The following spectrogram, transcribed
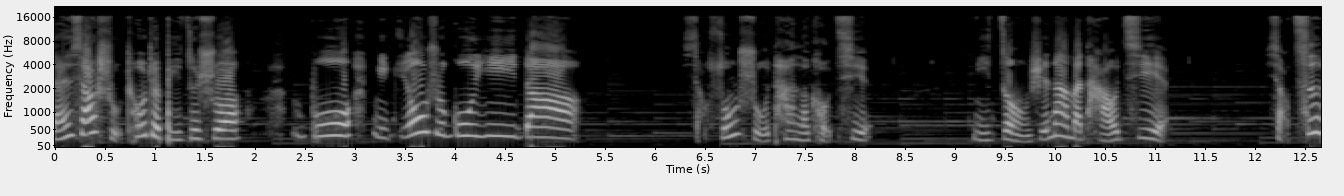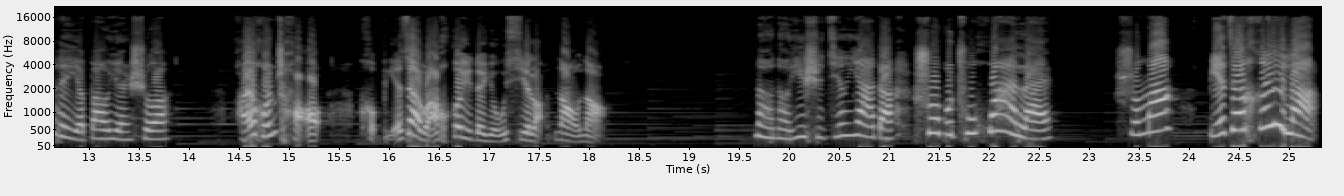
胆小鼠抽着鼻子说：“不，你就是故意的。”小松鼠叹了口气。你总是那么淘气，小刺猬也抱怨说：“还很吵，可别再玩黑的游戏了。”闹闹，闹闹一时惊讶的说不出话来。什么？别再黑了？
